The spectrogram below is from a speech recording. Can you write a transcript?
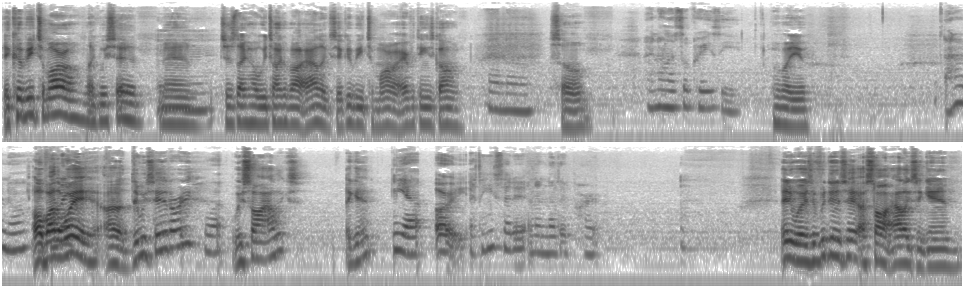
it could be tomorrow, like we said, man. Mhm. Just like how we talked about Alex, it could be tomorrow. Everything's gone. I know. So, I know that's so crazy. what about you? I don't know. Oh, by the like- way, uh, did we say it already? What? We saw Alex again. Yeah, or I think he said it in another part. Anyways, if we didn't say it, I saw Alex again.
